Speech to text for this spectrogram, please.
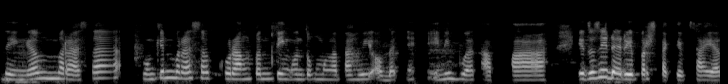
sehingga merasa mungkin merasa kurang penting untuk mengetahui obatnya ini buat apa. Itu sih dari perspektif saya.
